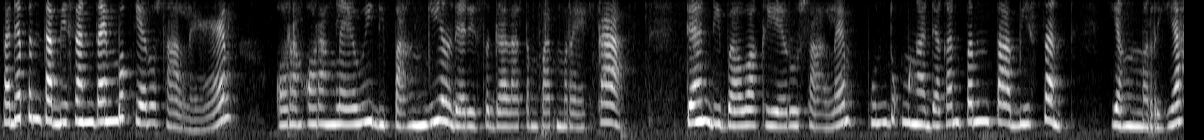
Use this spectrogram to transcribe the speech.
Pada pentabisan tembok Yerusalem, orang-orang Lewi dipanggil dari segala tempat mereka dan dibawa ke Yerusalem untuk mengadakan pentabisan yang meriah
